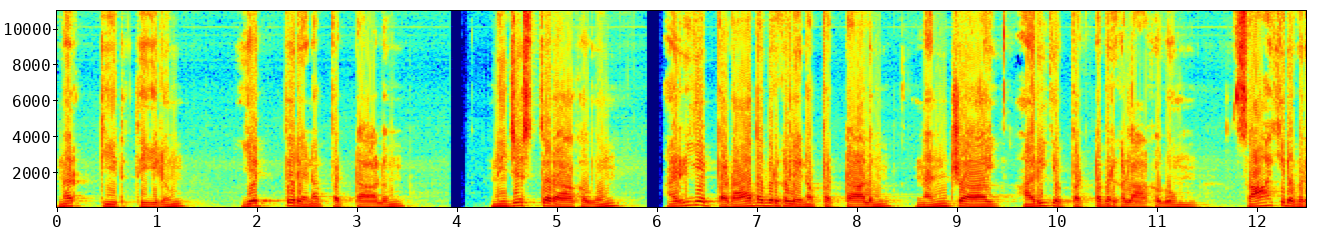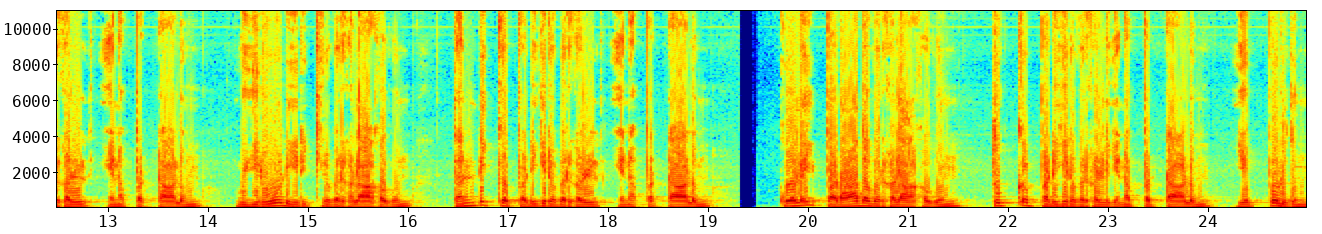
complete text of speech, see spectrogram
நற்கீர்த்தியிலும் எத்தரெனப்பட்டாலும் நிஜஸ்தராகவும் அறியப்படாதவர்கள் எனப்பட்டாலும் நன்றாய் அறியப்பட்டவர்களாகவும் சாகிறவர்கள் எனப்பட்டாலும் உயிரோடு இருக்கிறவர்களாகவும் தண்டிக்கப்படுகிறவர்கள் எனப்பட்டாலும் கொலைப்படாதவர்களாகவும் துக்கப்படுகிறவர்கள் எனப்பட்டாலும் எப்பொழுதும்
